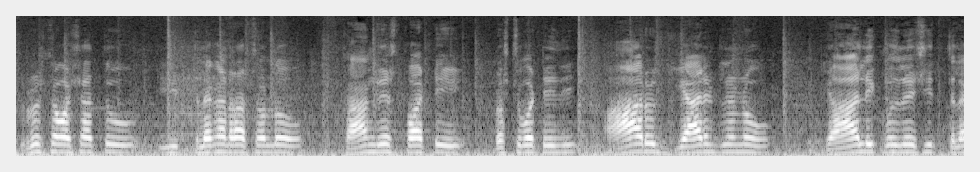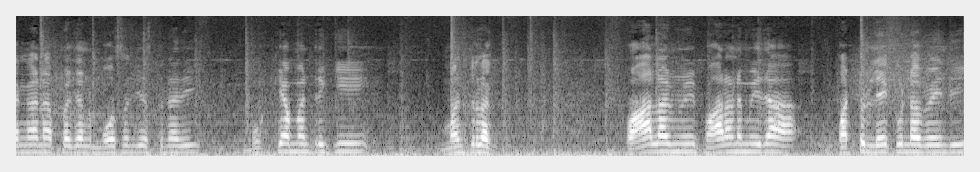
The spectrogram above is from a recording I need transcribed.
దురదృష్టవశాత్తు ఈ తెలంగాణ రాష్ట్రంలో కాంగ్రెస్ పార్టీ పట్టింది ఆరు గ్యారెంటీలను గాలి కుదిలేసి తెలంగాణ ప్రజలను మోసం చేస్తున్నది ముఖ్యమంత్రికి మంత్రులకు. పాలన పాలన మీద పట్టు లేకుండా పోయింది.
